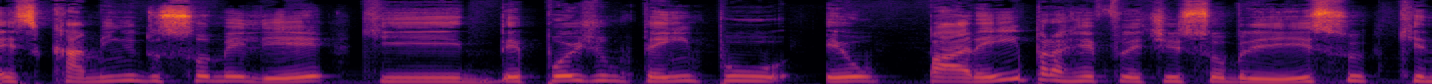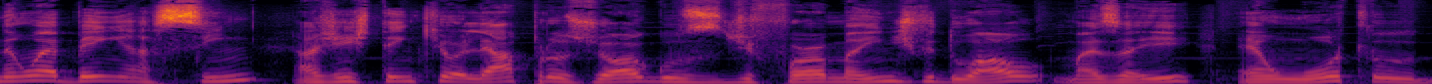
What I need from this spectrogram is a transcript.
esse caminho do sommelier que depois de um tempo eu parei para refletir sobre isso, que não é bem assim. A gente tem que olhar para os jogos de forma individual, mas aí é um outro,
